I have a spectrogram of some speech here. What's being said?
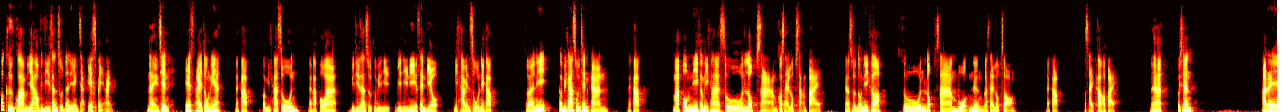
ก็คือความยาววิถีสั้นสุดนั่นเองจาก s ไป i นะ อย่างเช่น si ตรงเนี้ยนะครับ ก็มีค่า0นะครับ เพราะว่าวิถีสั้นสุดคือวิถีวิถีนี้เส้นเดียว มีค่าเป็น0นะครับ ส่วนอันนี้ก็มีค่า0เช่นกันนะครับ มาปมนี้ก็มีค่า0ลบ3ก็ใส่ลบ3ไปนะส่วนตรงนี้ก็0ลบ3บวก1ก็ใส่ลบ2นะครับ ก็ใส่ค่าเข้าไปนะเพราะฉะนั้น array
